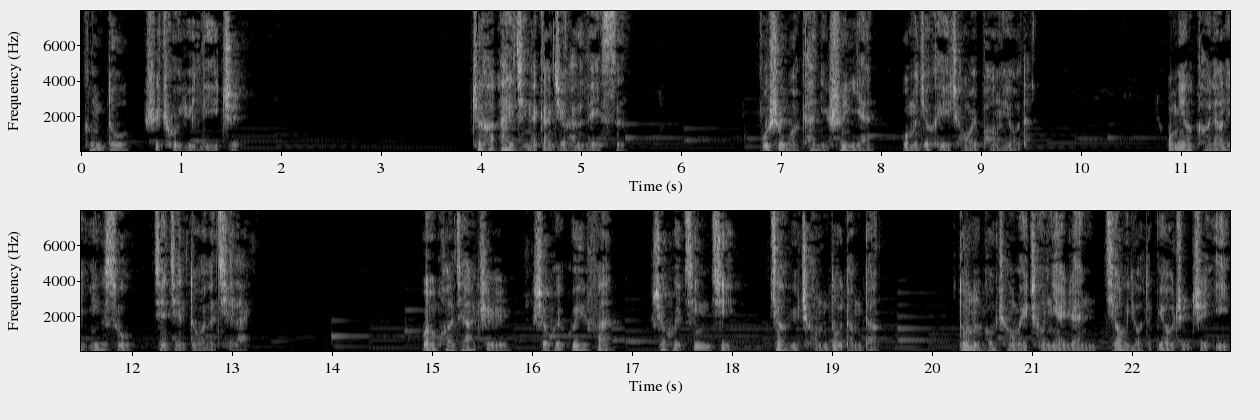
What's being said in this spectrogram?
更多是出于理智。这和爱情的感觉很类似。不是我看你顺眼，我们就可以成为朋友的。我们要考量的因素渐渐多了起来。文化价值、社会规范、社会经济、教育程度等等，都能够成为成年人交友的标准之一。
